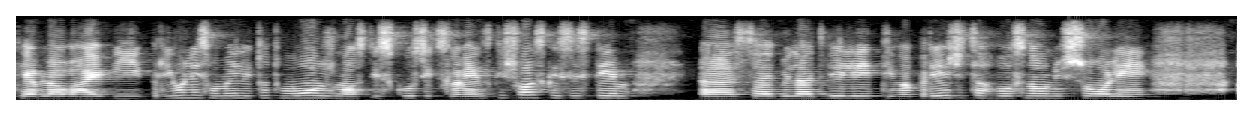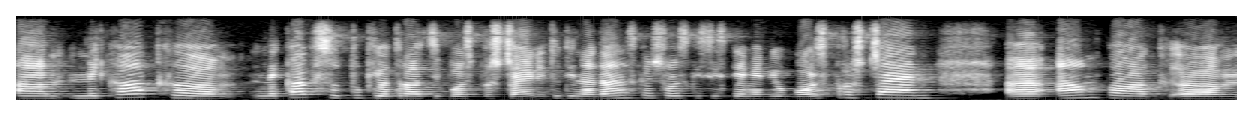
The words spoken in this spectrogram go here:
ki je bila v IB. Pri Juli smo imeli tudi možnost izkusiti slovenski šolski sistem, uh, saj je bila dve leti v Brežicah v osnovni šoli. Um, Nekako nekak so tukaj otroci bolj sproščeni, tudi na danskem šolski sistem je bil bolj sproščen, uh, ampak. Um,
